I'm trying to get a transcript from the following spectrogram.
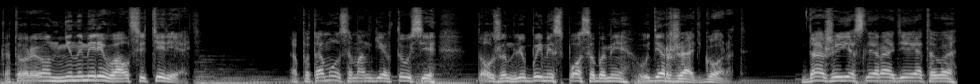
который он не намеревался терять. А потому Самангир Туси должен любыми способами удержать город. Даже если ради этого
